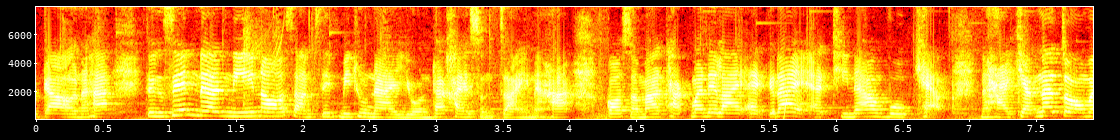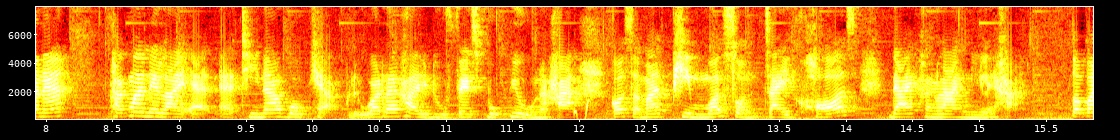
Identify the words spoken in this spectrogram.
8,900 นะคะ ถึงสิ้นเดือนนี้เนาะ30 มิถุนายน ถ้าใครสนใจนะคะ ก็สามารถทักมาในไลน์แอดก็ได้แอดทีน่าโวแคปนะคะ แคปหน้าจอมานะ ทักมาในไลน์แอดแอดทีน่าโบแคปหรือว่าถ้าใครดู Facebook อยู่นะคะ ก็สามารถพิมพ์ว่าสนใจคอร์สได้ข้างล่างนี้เลยค่ะ ต่อไป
